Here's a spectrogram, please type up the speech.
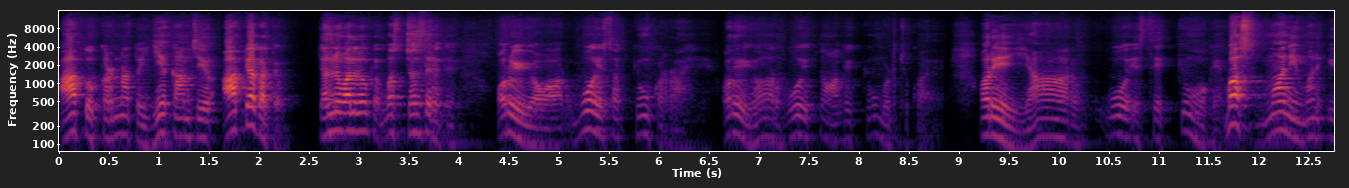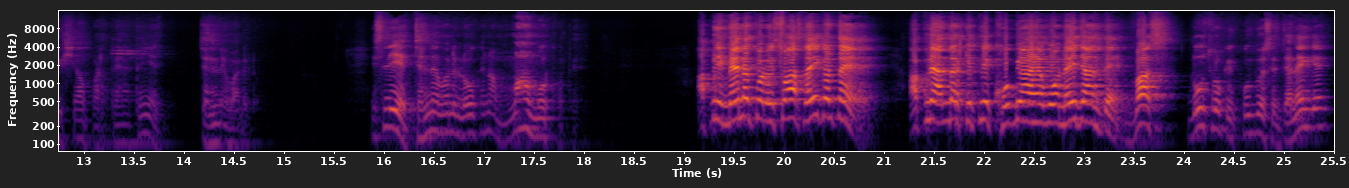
आपको करना तो ये काम चाहिए, और आप क्या करते हो? जलने वाले लोग बस चलते रहते हैं। अरे यार, वो ऐसा क्यों कर रहा है? अरे यार, वो इतना आगे क्यों बढ़ चुका है? अरे यार, वो ऐसे क्यों हो गए बस मन ही मन ईर्ष्या बढ़ते रहते हैं जलने वाले लोग। इसलिए जलने वाले लोग है ना, महामूर्ख होते हैं। अपनी मेहनत पर विश्वास नहीं करते हैं। अपने अंदर कितनी खूबियाँ हैं वो नहीं जानते हैं। बस दूसरों की खूबियों से जलेंगे।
